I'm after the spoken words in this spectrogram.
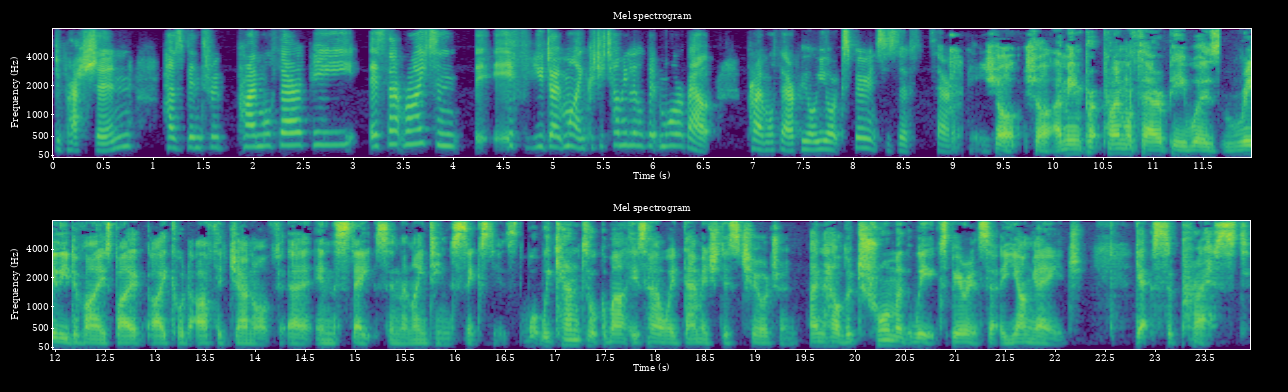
depression has been through primal therapy. Is that right? And if you don't mind, could you tell me a little bit more about primal therapy or your experiences of therapy? Sure, sure. I mean, pr- primal therapy was really devised by a guy called Arthur Janov uh, in the States in the 1960s. What we can talk about is how we're damaged as children and how the trauma that we experience at a young age gets suppressed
